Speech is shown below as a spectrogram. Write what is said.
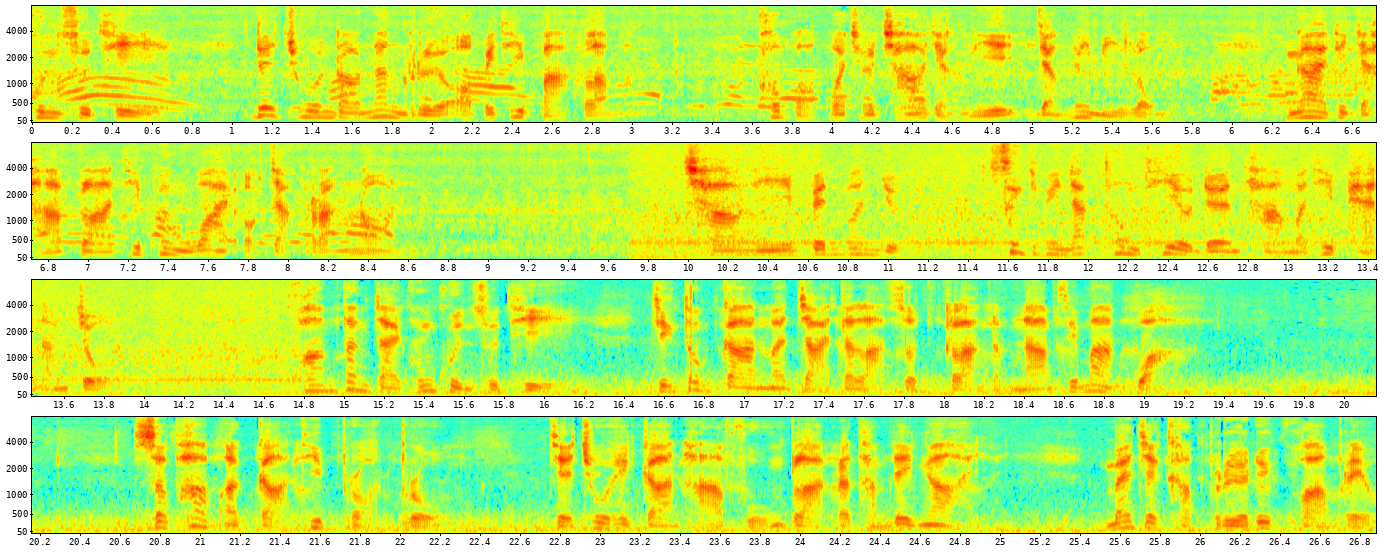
คุณสุธีได้ชวนเรานั่งเรือออกไปที่ปากลำเขาบอกว่าเช้าๆอย่างนี้ยังไม่มีลม ง่ายที่จะหาปลาที่เพิ่งว่ายออกจากรังนอน เช้านี้เป็นวันหยุด ซึ่งจะมีนักท่องเที่ยวเดินทางมาที่แผ่น้ำโจรความตั้งใจของคุณสุธีจึงต้องการมาจ่ายตลาดสดกลางลำน้ำเสียมากกว่า สภาพอากาศที่ปลอดโปร่ง จะช่วยให้การหาฝูงปลากระทำได้ง่าย แม้จะขับเรือด้วยความเร็ว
